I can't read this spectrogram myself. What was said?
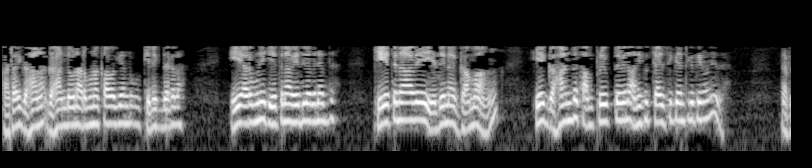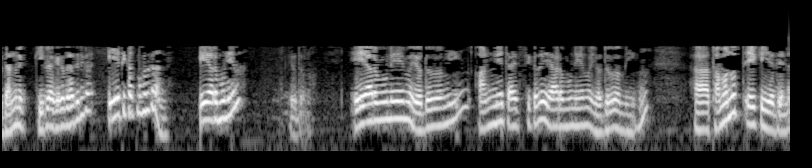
කාටයි ගහන ගහන්න ඕන අරමුණක් ආවා කියන්නකො කෙනෙක් දැකලා ඒ අරමුණේ චේතනාව යෙදිලාද නැද්ද? චේතනාවේ යෙදෙන ගමන් ඒ ගහන්න සංප්‍රයුක්ත වෙන අනිකුත් චෛතසිකයන් ටික තියෙනව නේද? අපි දන්නනේ කීපයක් එකතු හැදෙන එක. ඒ ටිකත් මොකද කරන්නේ? ඒ අරමුණේම යොදවනවා. ඒ අරමුණේම යොදවමින් අන්නේ චෛතසිකද ඒ අරමුණේම යොදවමින් තමනුත් ඒකේ යෙදෙන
